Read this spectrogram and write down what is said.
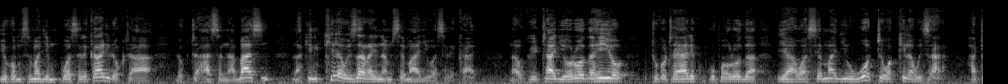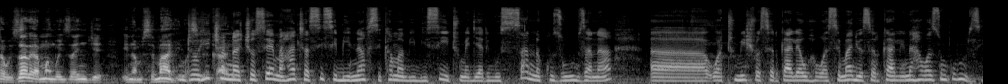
yuko msemaji mkuu wa serikali Dr. Dr. Hassan Abasi, lakini kila wizara ina msemaji wa serikali, na ukihitaji orodha hiyo, tuko tayari kukupa orodha ya wasemaji wote wa kila wizara. Hata wizara ya mambo ya nje ina msemaji Ndio hicho ninachosema. Hata sisi binafsi kama BBC tumejaribu sana kuzungumza na uh, watumishi wa serikali au wasemaji wa serikali na hawazungumzi.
